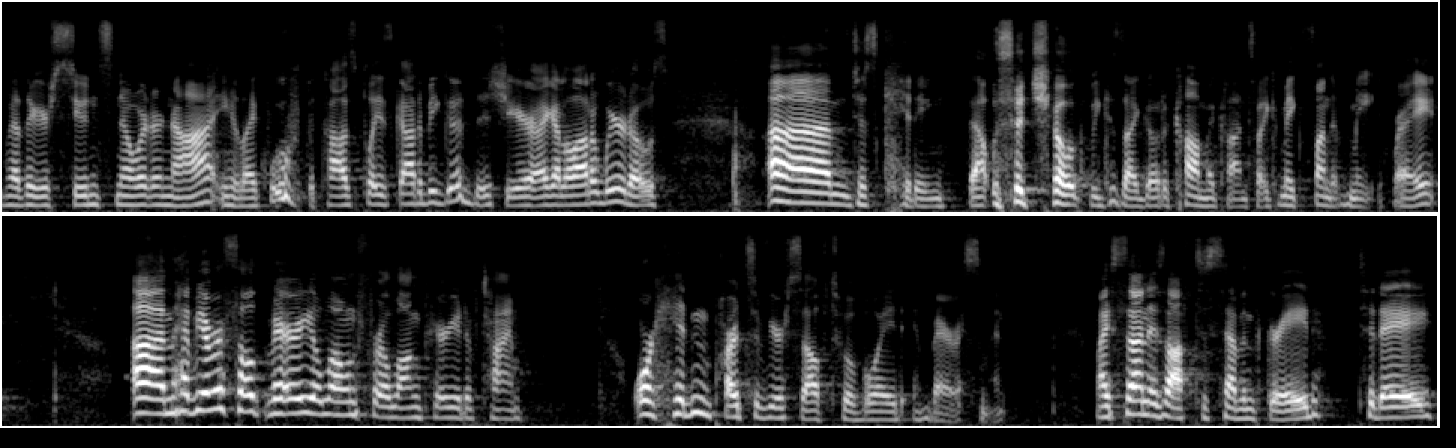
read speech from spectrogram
Whether your students know it or not, you're like, whoo, the cosplay's got to be good this year. I got a lot of weirdos. Um, just kidding. That was a joke because I go to Comic Con, so I can make fun of me, right? Um, have you ever felt very alone for a long period of time? Or hidden parts of yourself to avoid embarrassment? My son is off to seventh grade today,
